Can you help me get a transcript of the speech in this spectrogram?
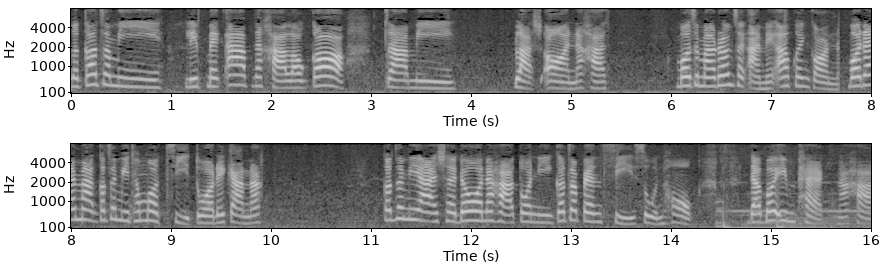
แล้วก็จะมีลิปเมคอัพนะคะ แล้วก็จะมีบลัชออนนะคะ โบจะมาเริ่มจากอายเมคอัพกันก่อน โบได้มาก็จะมีทั้งหมด 4 ตัวด้วยกันนะ ก็จะมีอายแชโดว์นะคะ ตัวนี้ก็จะเป็นสี 06 Double Impact นะคะ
